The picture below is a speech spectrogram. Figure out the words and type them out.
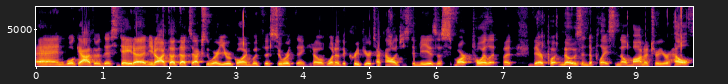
and we'll gather this data and you know i thought that's actually where you were going with the sewer thing you know one of the creepier technologies to me is a smart toilet but they're putting those into place and they'll monitor your health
